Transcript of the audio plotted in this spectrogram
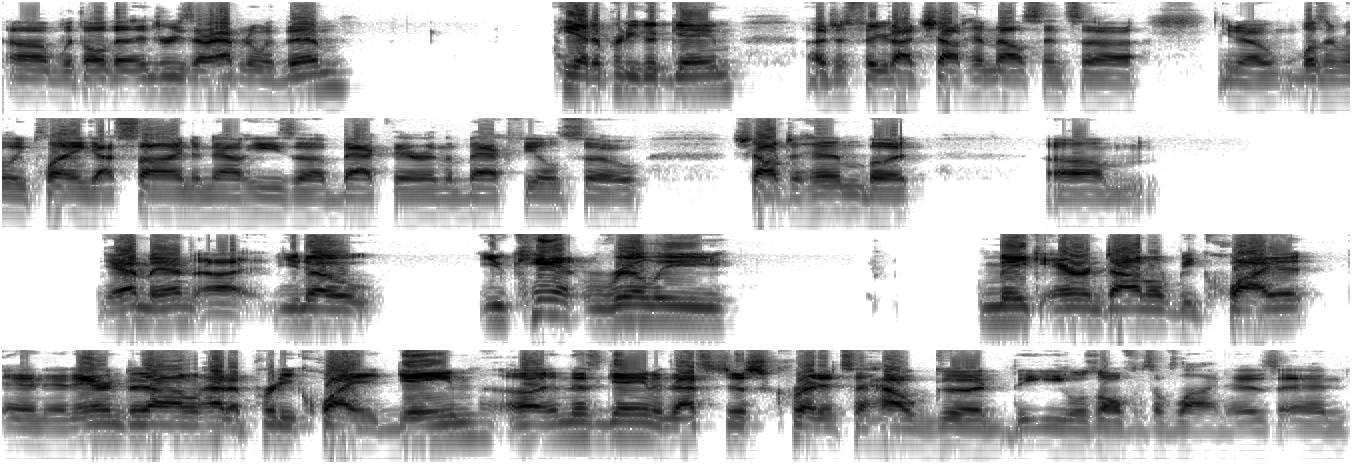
uh, with all the injuries that are happening with them. he had a pretty good game. I uh, just figured I'd shout him out since uh, you know wasn't really playing, got signed, and now he's uh, back there in the backfield. So shout out to him. But um, yeah, man, uh, you know you can't really make Aaron Donald be quiet. And, and Aaron Donald had a pretty quiet game uh, in this game, and that's just credit to how good the Eagles' offensive line is. And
